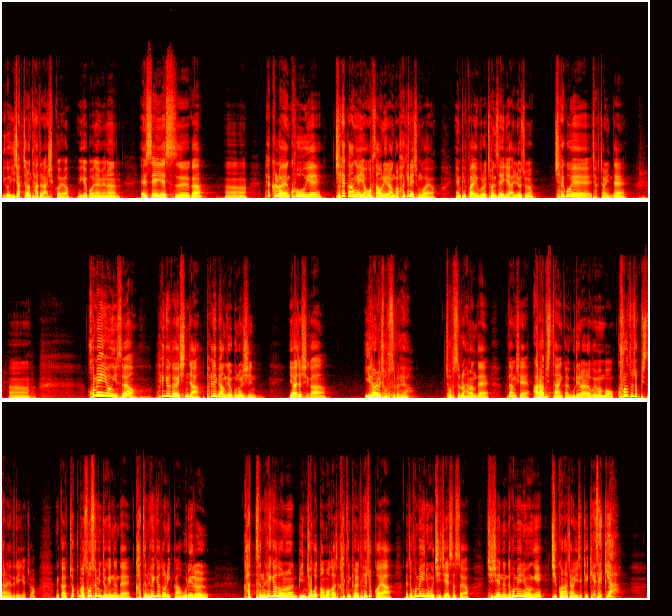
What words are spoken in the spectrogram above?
이거 이 작전은 다들 아실 거예요. 이게 뭐냐면은 SAS가 어, 해클러 앤 코우의 최강의 영업 사원이라는 걸 확인해 준 거예요. MP5를 전 세계에 알려준 최고의 작전인데 어, 호메이용이 있어요. 해교도의 신자 팔레비 왕조를 무너지신 이 아저씨가 이란을 접수를 해요. 접수를 하는데 그 당시에 아라비스탄 그러니까 우리나라 보면 뭐 쿠르드족 비슷한 애들이겠죠. 그러니까 조그만 소수민족이 있는데 같은 해교도니까 우리를 같은 해교도는 민족을 넘어가서 같은 편을 해줄 거야. 그래서 호메이니용을 지지했었어요. 지지했는데 호메이니용이 집권하자마자 이 새끼 개새끼야.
